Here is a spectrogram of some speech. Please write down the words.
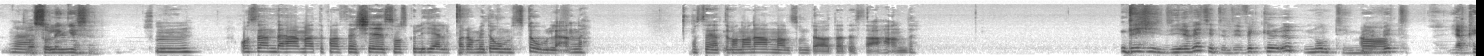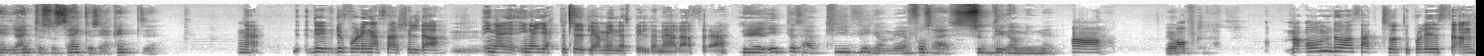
det var så länge sedan. Mm. Och sen det här med att det fanns en tjej som skulle hjälpa dem i domstolen. Och säga att det var någon annan som dödade Sahand. Det, jag vet inte, det väcker upp någonting. Men Ja. jag, vet, jag, kan, jag är inte så säker så jag kan inte... Nej. Det, du får inga särskilda, inga, inga jättetydliga minnesbilder när jag läser det. Nej, inte så här tydliga men jag får så här suddiga minnen. Ja. Jag, Men om du har sagt så till polisen,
